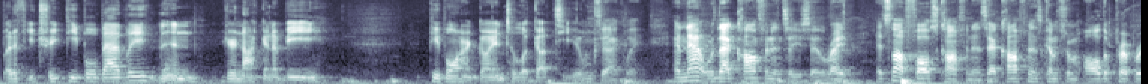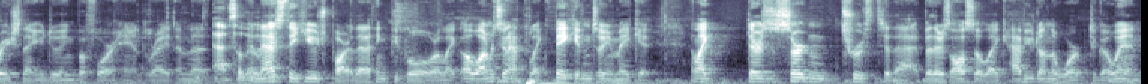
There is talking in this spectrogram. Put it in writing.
but if you treat people badly, then you're not gonna be. People aren't going to look up to you. Exactly. And that that confidence that you said, right? It's not false confidence. That confidence comes from all the preparation that you're doing beforehand, right? And that Absolutely. And that's the huge part that I think people are like, oh, well, I'm just gonna have to like fake it until you make it. And like, there's a certain truth to that, but there's also like, have you done the work to go in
